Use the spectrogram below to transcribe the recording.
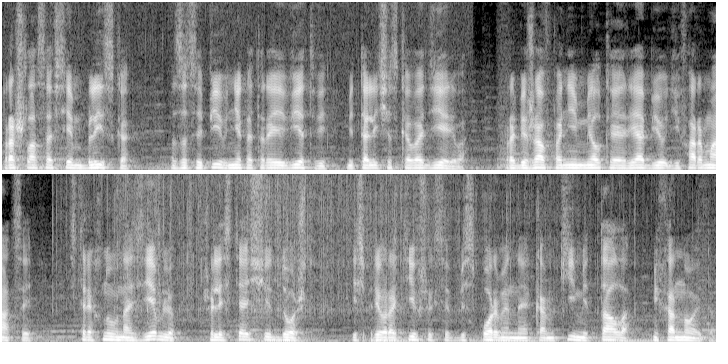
прошла совсем близко, зацепив некоторые ветви металлического дерева, пробежав по ним мелкой рябью деформации, стряхнув на землю шелестящий дождь из превратившихся в бесформенные комки металла механоидов.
